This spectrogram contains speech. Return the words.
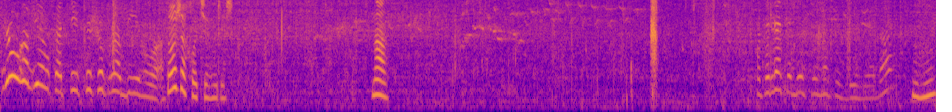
Друга білка тільки що пробігла. Теж хоче горішка. На. А тебе сюди побігла, так? Угу.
